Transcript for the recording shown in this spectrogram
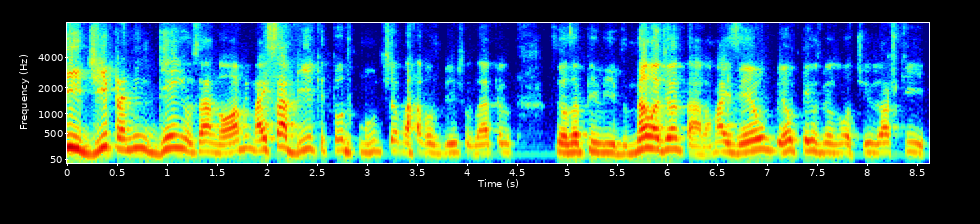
pedi para ninguém usar nome, mas sabia que todo mundo chamava os bichos lá pelos seus apelidos. Não adiantava, mas eu eu tenho os meus motivos. Eu acho que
